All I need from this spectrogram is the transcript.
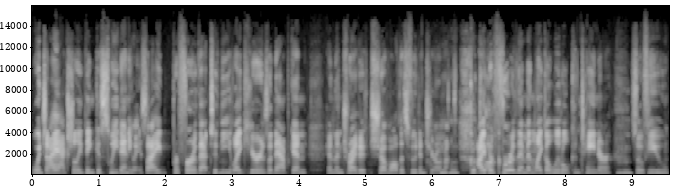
which I actually think is sweet. Anyways, I prefer that to the like here is a napkin and then try to shove all this food into your own mouth. Good I luck. prefer them in like a little container. So if you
